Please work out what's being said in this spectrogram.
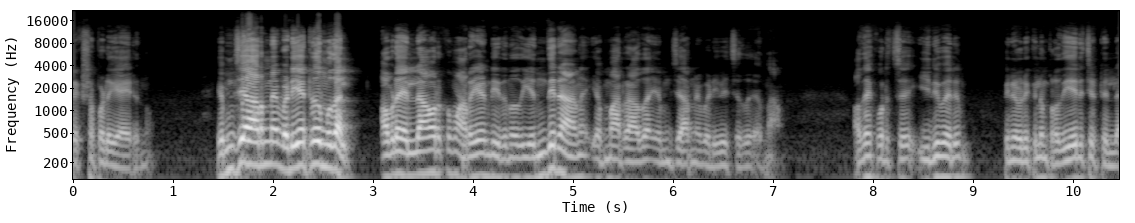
രക്ഷപ്പെടുകയായിരുന്നു. എം ജി ആറിനെ വെടിയേറ്റത് മുതൽ അവിടെ എല്ലാവർക്കും അറിയേണ്ടിയിരുന്നത് എന്തിനാണ് M R Radha M G ആറിനെ വെടിവെച്ചത് എന്നാണ്. അതേക്കുറിച്ച് ഇരുവരും പിന്നെ ഒരിക്കലും പ്രതികരിച്ചിട്ടില്ല.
